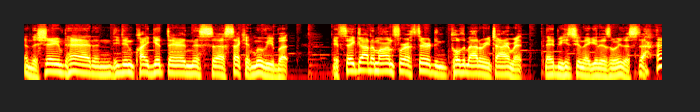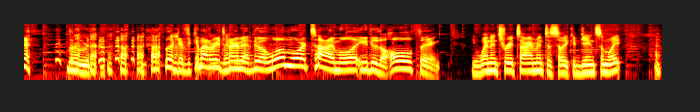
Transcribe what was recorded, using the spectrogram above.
and the shaved head. And he didn't quite get there in this uh, second movie. But if they got him on for a third and pulled him out of retirement, maybe he's going to get his way this time. Look, if you come out of retirement and do it one more time, we'll let you do the whole thing. He went into retirement to so he could gain some weight.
